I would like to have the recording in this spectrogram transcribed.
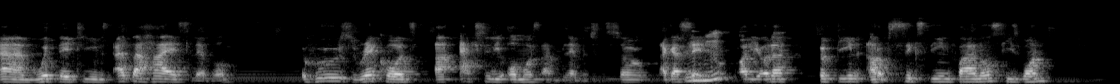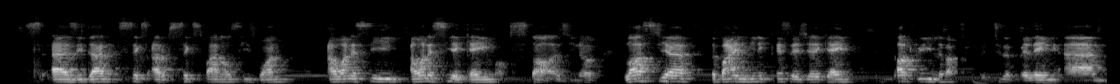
um, with their teams at the highest level, whose records are actually almost unblemished. So, like I said, mm-hmm. Guardiola, 15 out of 16 finals he's won. As he done six out of six finals he's won. I want to see I want to see a game of stars. You know, last year the Bayern Munich PSG game did not really live up to, to the billing. Um,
